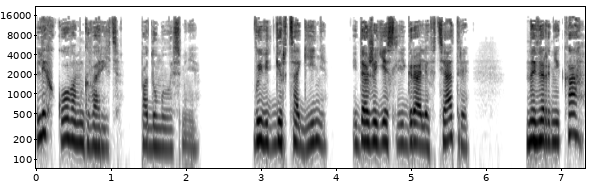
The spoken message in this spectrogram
Легко вам говорить, подумалось мне. Вы ведь герцогиня, и даже если играли в театре, наверняка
